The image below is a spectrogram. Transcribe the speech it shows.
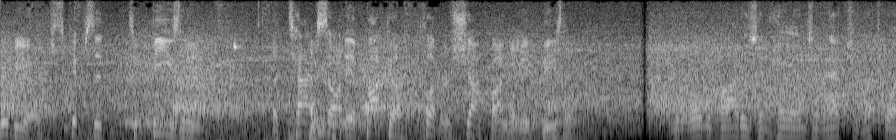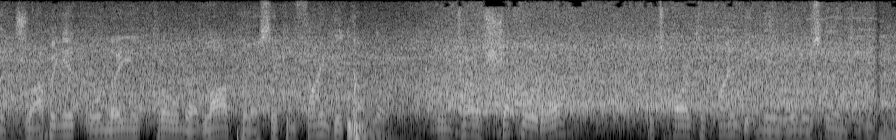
Rubio skips it to Beasley. Attacks on Ibaka. Clever shot by Malik Beasley. With all the bodies and hands in action, that's why dropping it or laying it, throwing that lob pass, they can find it that way. When you try to shuffle it off, it's hard to find it in when his hands are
